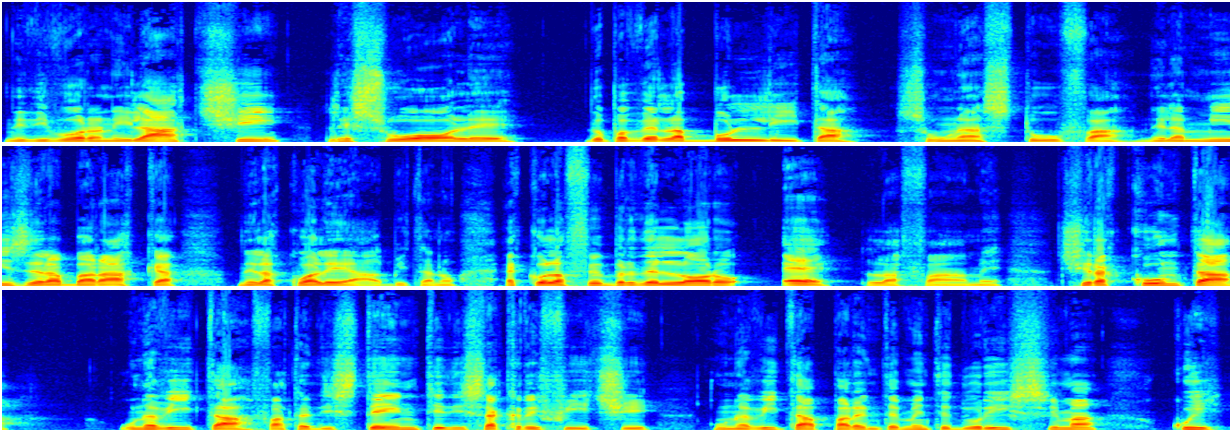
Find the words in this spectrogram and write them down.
ne divorano i lacci, le suole, dopo averla bollita su una stufa nella misera baracca nella quale abitano. Ecco, la febbre dell'oro è la fame, ci racconta una vita fatta di stenti e di sacrifici, una vita apparentemente durissima, qui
